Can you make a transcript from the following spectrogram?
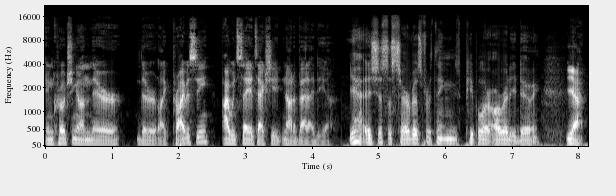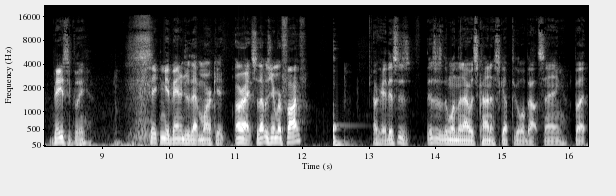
encroaching on their their like privacy, I would say it's actually not a bad idea. Yeah, it's just a service for things people are already doing. Yeah, basically taking advantage of that market. All right, so that was number five. Okay, this is this is the one that I was kind of skeptical about saying, but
